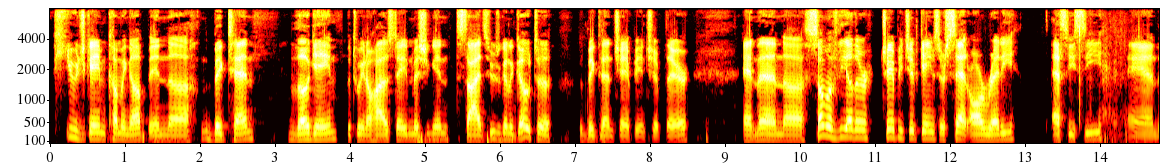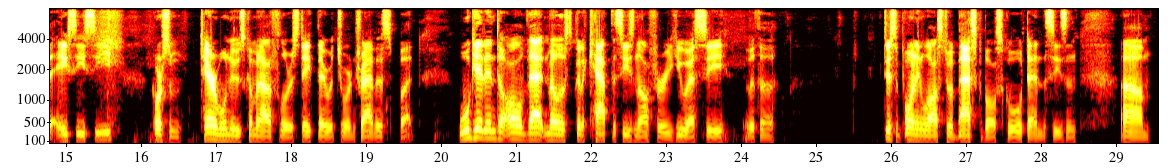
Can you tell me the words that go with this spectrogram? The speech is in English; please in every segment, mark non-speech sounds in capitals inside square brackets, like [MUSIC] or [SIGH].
huge game coming up in uh, Big Ten. The game between Ohio State and Michigan decides who's going to go to the Big Ten championship there. And then uh, some of the other championship games are set already SEC and the ACC. Of course, some terrible news coming out of Florida State there with Jordan Travis, but we'll get into all of that. Melo's going to cap the season off for USC with a disappointing loss to a basketball school to end the season. Um,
